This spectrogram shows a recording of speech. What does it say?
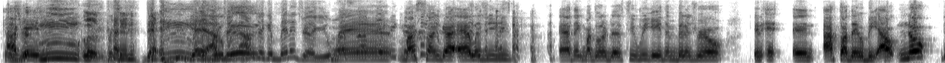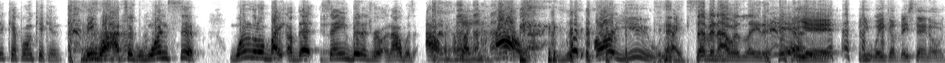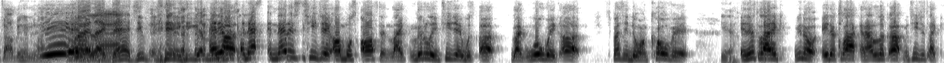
I It's re- gave- mm, look, pretend. That- mm, yeah, it's I'm real drinking, I'm drinking Benadryl. You want Man, some, my son got allergies, and I think my daughter does too. We gave them Benadryl, and, and and I thought they would be out. Nope, they kept on kicking. Meanwhile, I took one sip, one little bite of that Yeah. same Benadryl, and I was out. I'm like, Mm. how? what are you like? Seven hours later. Yeah. yeah, he wake up, they stand over top of him like, Yeah. Right, "Oh, like wow." dad, you, you haven't And, uh, and that and that is TJ almost often. Like literally, TJ was up. Like we'll wake up, especially during COVID, yeah. and it's like you know eight o'clock, and I look up, and TJ's like.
